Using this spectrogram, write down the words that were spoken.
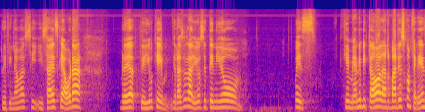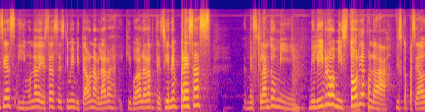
Refinamos, sí. Y sabes que ahora, te digo que gracias a Dios he tenido, pues, que me han invitado a dar varias conferencias y una de esas es que me invitaron a hablar, que voy a hablar ante 100 empresas, mezclando mi, mi libro, mi historia con la discapacidad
